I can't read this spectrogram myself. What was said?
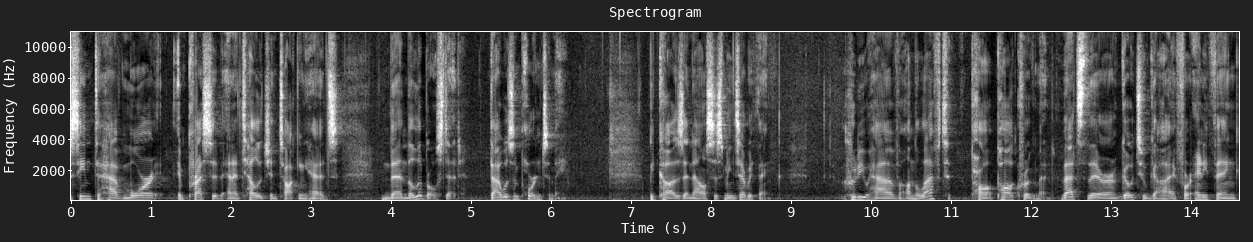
seem to have more impressive and intelligent talking heads than the liberals did. That was important to me because analysis means everything who do you have on the left? Paul, Paul Krugman. That's their go to guy for anything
